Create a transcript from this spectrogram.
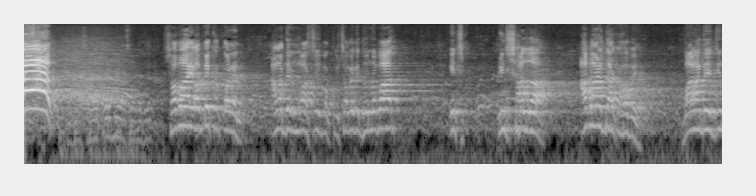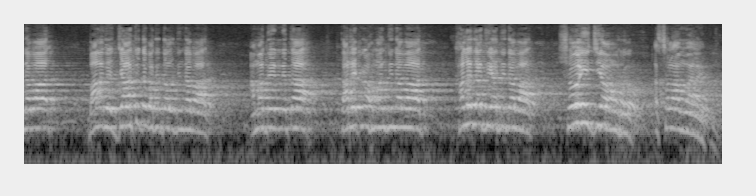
তো? সবাই অপেক্ষা করেন আমাদের মহাশ্রী পক্ষ। সবাইকে ধন্যবাদ। ইনশ- ইনশাল্লাহ আবার দেখা হবে। বাংলাদেশ জিন্দাবাদ, বাংলাদেশ জাতীয়তাবাদী দল জিন্দাবাদ, আমাদের নেতা তারেক রহমান জিন্দাবাদ, খালেদা জিয়া জিন্দাবাদ, শহীদ জিয়া অমর। আসসালামু আলাইকুম।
